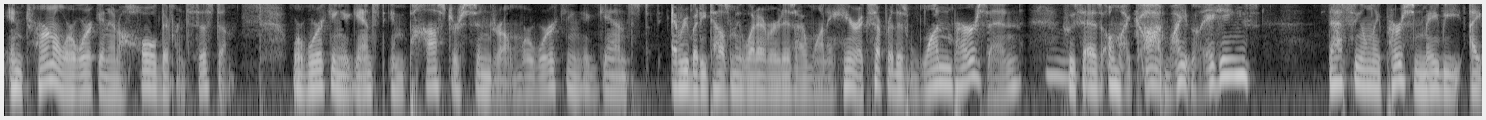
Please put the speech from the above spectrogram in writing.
Internal, we're working in a whole different system. We're working against imposter syndrome. We're working against everybody tells me whatever it is I want to hear, except for this one person mm. who says, Oh my God, white leggings? that's the only person maybe I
